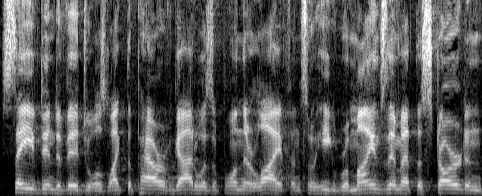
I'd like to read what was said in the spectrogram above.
saved individuals, like the power of God was upon their life. And so he reminds them at the start, and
